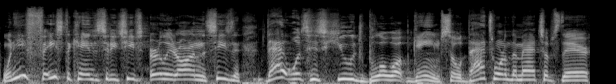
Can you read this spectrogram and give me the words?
When he faced the Kansas City Chiefs earlier on in the season, that was his huge blow up game. So that's one of the matchups there.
